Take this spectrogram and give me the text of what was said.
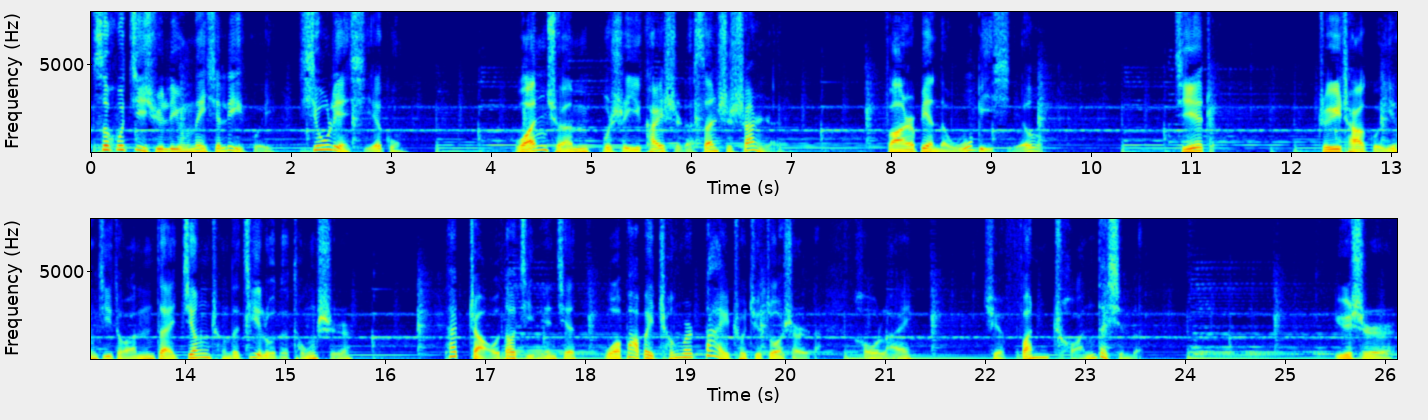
似乎继续利用那些厉鬼修炼邪功，完全不是一开始的三世善人，反而变得无比邪恶。接着追查鬼婴集团在江城的记录的同时。他找到几年前我爸被程文带出去做事的，后来却翻船的新闻。于是，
